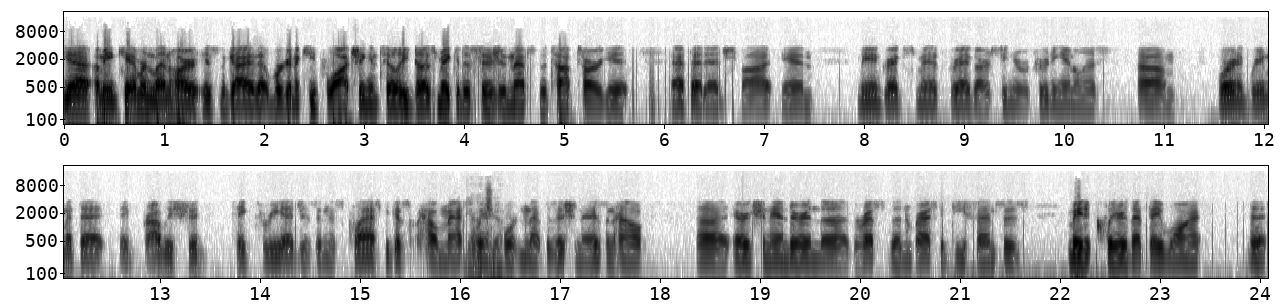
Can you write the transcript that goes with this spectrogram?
Yeah, I mean Cameron Lenhardt is the guy that we're going to keep watching until he does make a decision. That's the top target at that edge spot. And me and Greg Smith, Greg, our senior recruiting analyst, um, we're in agreement that they probably should take three edges in this class because of how massively Gotcha. important that position is and how uh, Erik Chinander and the the rest of the Nebraska defense has made it clear that they want that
